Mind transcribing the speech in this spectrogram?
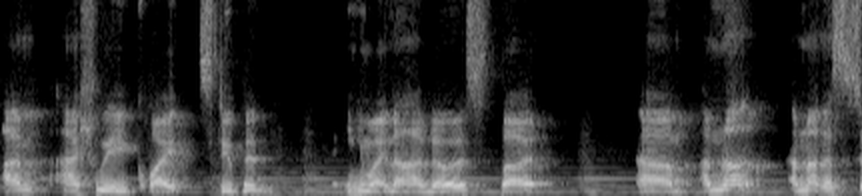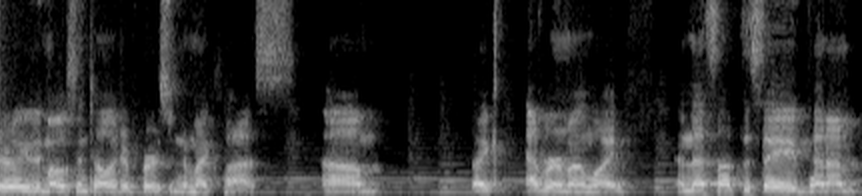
I'm actually quite stupid. You might not have noticed, but um, I'm not I'm not necessarily the most intelligent person in my class, um, like ever in my life. And that's not to say that I'm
